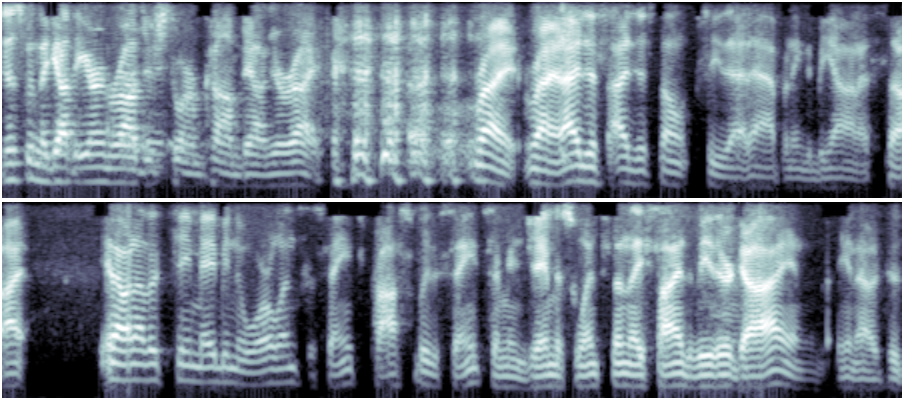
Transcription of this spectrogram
just when they got the Aaron Rodgers storm calmed down. You're right. right, right. I just, I just don't see that happening, to be honest. So I, you know, another team, maybe New Orleans, the Saints, possibly the Saints. I mean, Jameis Winston, they signed to be their guy, and you know, did,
